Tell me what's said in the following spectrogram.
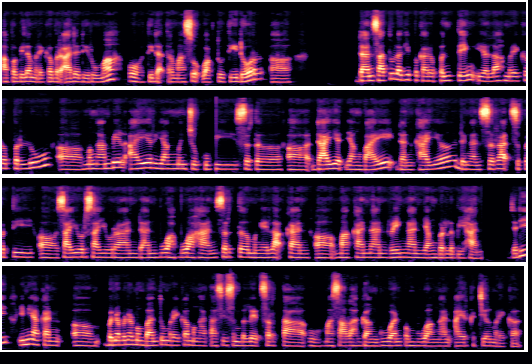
apabila mereka berada di rumah, oh tidak termasuk waktu tidur. Uh, dan satu lagi perkara penting ialah mereka perlu uh, mengambil air yang mencukupi serta uh, diet yang baik dan kaya dengan serat seperti uh, sayur-sayuran dan buah-buahan serta mengelakkan uh, makanan ringan yang berlebihan. Jadi ini akan uh, benar-benar membantu mereka mengatasi sembelit serta uh, masalah gangguan pembuangan air kecil mereka.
